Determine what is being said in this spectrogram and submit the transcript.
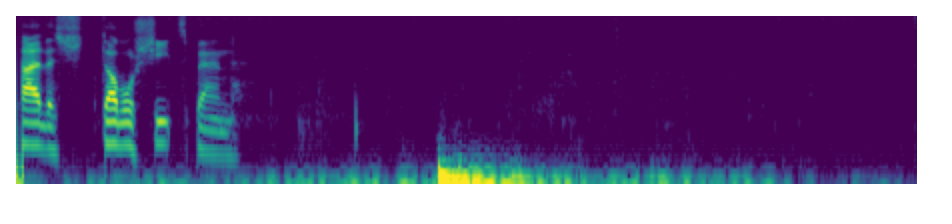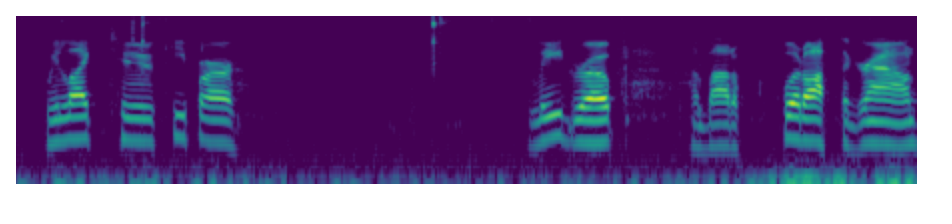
Tie the sh double sheets bend. We like to keep our lead rope about a foot off the ground.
